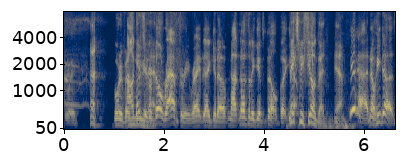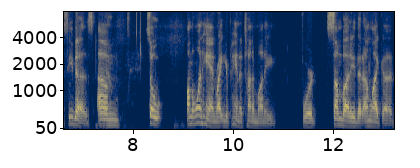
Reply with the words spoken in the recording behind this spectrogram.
to a. I'll give you for that. Bill Raftery, right? Like you know, not nothing against Bill, but makes know. me feel good. Yeah. Yeah. No, he does. He does. Um, yeah. so on the one hand, right, you're paying a ton of money for somebody that, unlike a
